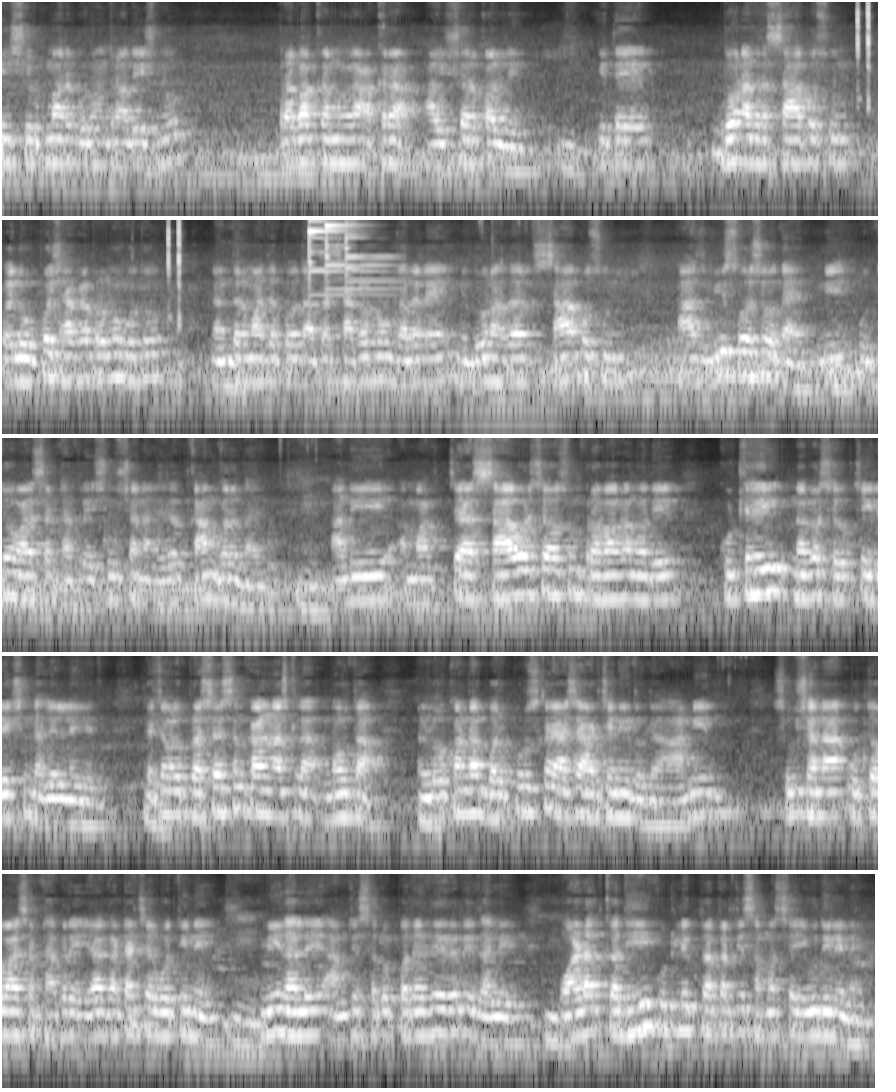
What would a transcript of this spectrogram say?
मी शिवकुमार गुणवंतराव देशमुख प्रभाग क्रमांक अकरा आयुष्यवर कॉलनी. इथे दोन हजार सहापासून पहिले उपशाखा प्रमुख होतो. नंतर माझं पद आता शाखा प्रमुख झालेलं आहे. मी दोन हजार सहापासून आज वीस वर्ष होत आहेत. मी उद्धव बाळासाहेब ठाकरे शिवसेना याच्यात काम करत आहे. आणि मागच्या सहा वर्षापासून प्रभागामध्ये कुठल्याही नगरसेवकचे इलेक्शन झालेले नाही आहेत त्याच्यामुळे प्रशासन काळ नसला नव्हता. लोकांना भरपूर काही अशा अडचणी येत होत्या. आम्ही शिवसेना उद्धव बाळासाहेब ठाकरे या गटाच्या वतीने. मी झाले आमचे सर्व पदाधिकारी झाले. वार्डात कधीही कुठली प्रकारची समस्या येऊ दिली नाही.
